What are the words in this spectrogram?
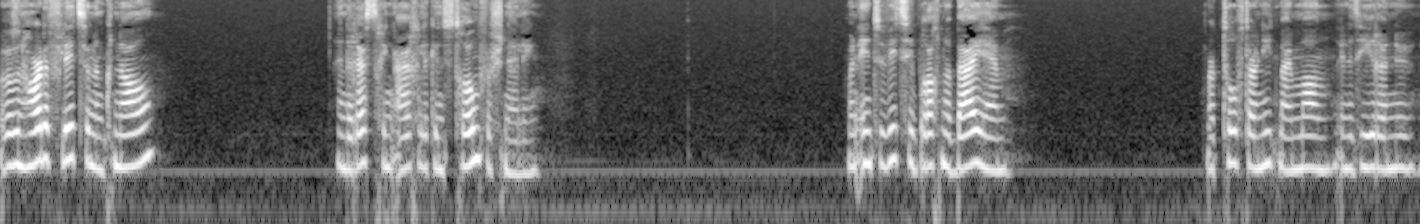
Er was een harde flits en een knal. En de rest ging eigenlijk in stroomversnelling. Mijn intuïtie bracht me bij hem. Maar ik trof daar niet mijn man in het hier en nu.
